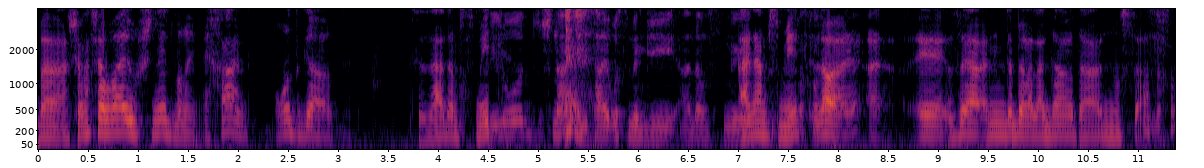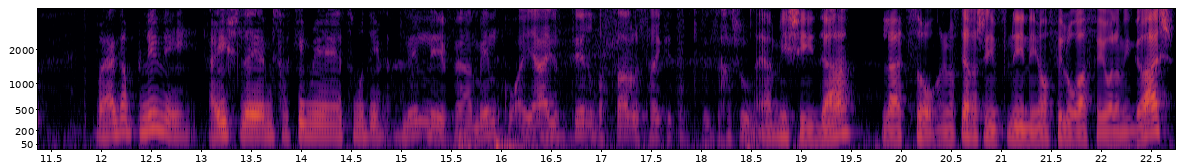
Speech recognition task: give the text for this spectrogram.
בשנה שעברה היו שני דברים. אחד, עוד גארד, שזה אדם סמית. אפילו עוד שניים, טיירוס מגי, אדם סמית. אדם סמית, נכון, לא, אה, אה, זה, אני מדבר על הגארד הנוסף. נכון. והיה גם פניני, האיש למשחקים אה, צמודים. ניני והמנקו היה יותר בשר לשחק איתו, וזה חשוב. היה מי שידע לעצור. אני מבטיח לך שאם פניני או אפילו רפי היו על המגרש,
